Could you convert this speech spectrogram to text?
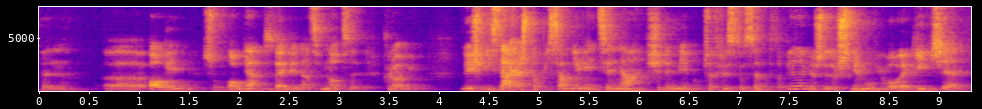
ten e, ogień, słup ognia będzie nas w nocy chronił. No jeśli Izajasz to pisał mniej więcej na 7 wieku przed Chrystusem, to wiele że już nie mówił o Egipcie,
